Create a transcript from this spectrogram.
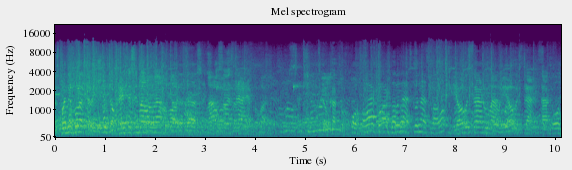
Gospodine Bulatović, okrenite se malo vamo, malo s ove strane ako može. Evo kako? Ovako, ovako, kod nas, kod nas malo. I ovu stranu malo, i ovu stranu, tako.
